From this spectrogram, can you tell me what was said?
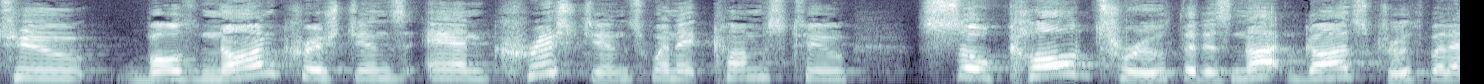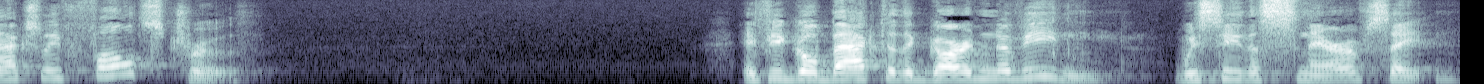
to both non Christians and Christians when it comes to so called truth that is not God's truth, but actually false truth. If you go back to the Garden of Eden, we see the snare of Satan.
